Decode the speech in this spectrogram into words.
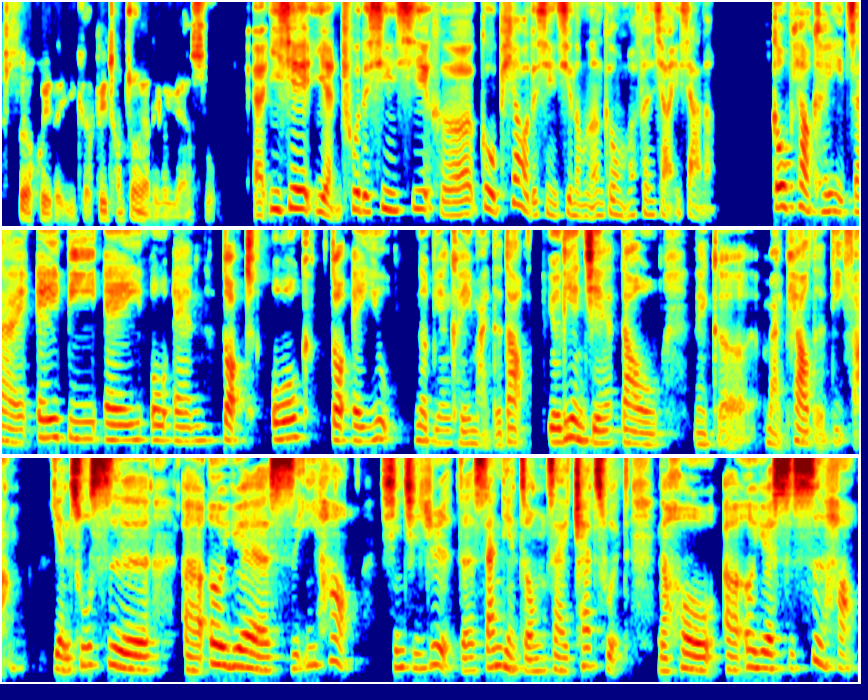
社会的一个非常重要的一个元素。呃，一些演出的信息和购票的信息能不能跟我们分享一下呢？购票可以在 a b a o n dot org dot a u 那边可以买得到。有链接到那个买票的地方。演出是呃二月十一号星期日的三点钟在 Chatswood，然后呃二月十四号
